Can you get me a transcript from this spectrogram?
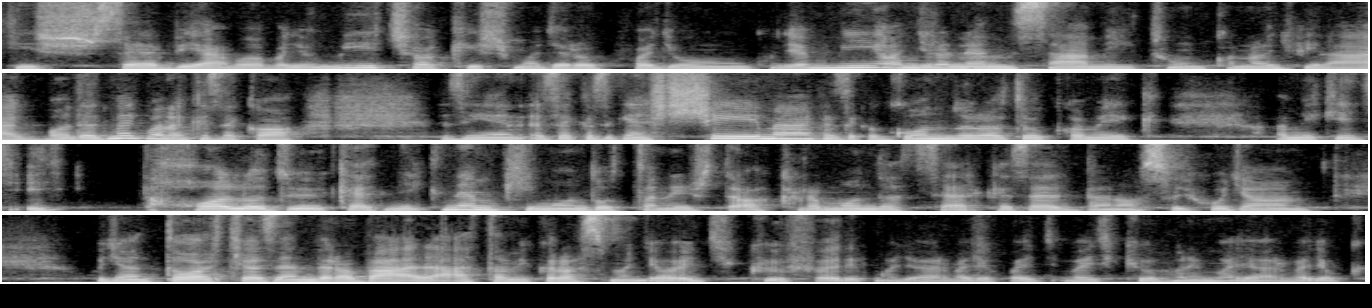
kis Szerbiában vagyunk, mi csak kis magyarok vagyunk, ugye mi annyira nem számítunk a nagyvilágban, tehát megvannak ezek, a, ez ilyen, ezek az ilyen sémák, ezek a gondolatok, amik, amik így, így hallod őket, még nem kimondottan is, de akár a mondatszerkezetben az, hogy hogyan, hogyan tartja az ember a vállát, amikor azt mondja, hogy külföldi magyar vagyok, vagy, vagy külföldi magyar vagyok.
